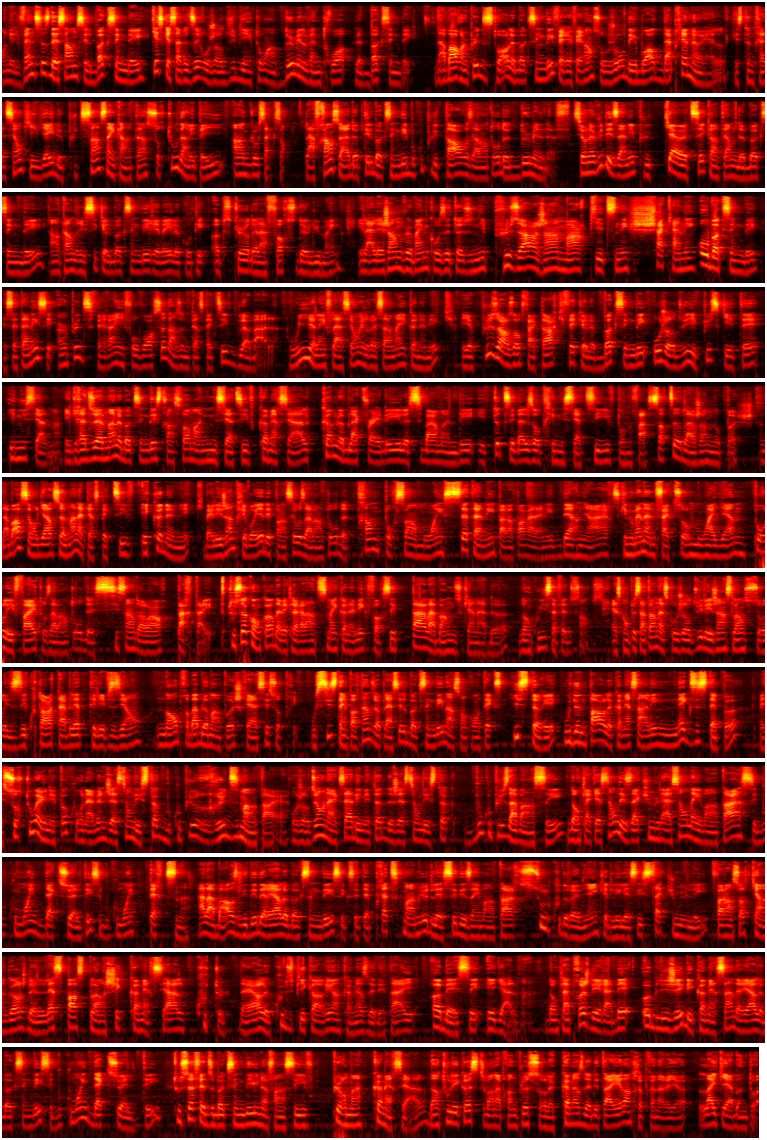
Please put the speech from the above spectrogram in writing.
On est le 26 décembre, c'est le Boxing Day. Qu'est-ce que ça veut dire aujourd'hui, bientôt en 2023, le Boxing Day? D'abord, un peu d'histoire, le Boxing Day fait référence au jour des boîtes d'après Noël, et c'est une tradition qui est vieille de plus de 150 ans, surtout dans les pays anglo-saxons. La France a adopté le Boxing Day beaucoup plus tard, aux alentours de 2009. Si on a vu des années plus chaotiques en termes de Boxing Day, entendre ici que le Boxing Day réveille le côté obscur de la force de l'humain, et la légende veut même qu'aux États-Unis, plusieurs gens meurent piétinés chaque année au Boxing Day. Et cette année, c'est un peu différent, il faut voir ça dans une perspective globale. Oui, il y a l'inflation et le resserrement économique, mais il y a plusieurs autres facteurs qui fait que le Boxing Day aujourd'hui est plus ce qu'il était initialement. Et graduellement, le Boxing Day se transforme en initiative commerciale, comme le Black Friday, Cyber Monday et toutes ces belles autres initiatives pour nous faire sortir de l'argent de nos poches. D'abord, si on regarde seulement la perspective économique, ben les gens prévoyaient dépenser aux alentours de 30% moins cette année par rapport à l'année dernière, ce qui nous mène à une facture moyenne pour les fêtes aux alentours de 600 dollars par tête. Tout ça concorde avec le ralentissement économique forcé par la Banque du Canada. Donc oui, ça fait du sens. Est-ce qu'on peut s'attendre à ce qu'aujourd'hui les gens se lancent sur les écouteurs, tablettes, télévision Non, probablement pas. Je serais assez surpris. Aussi, c'est important de replacer le Boxing Day dans son contexte historique, où d'une part le commerce en ligne n'existait pas, mais surtout à une époque où on avait une gestion des stocks beaucoup plus rudimentaire. Aujourd'hui, on a accès à des méthodes de gestion des stocks beaucoup plus avancées, donc la question des accumulations d'inventaire, c'est beaucoup moins d'actualité, c'est beaucoup moins pertinent. À la base, l'idée derrière le Boxing Day, c'est que c'était pratiquement mieux de laisser des inventaires sous le coup de revient que de les laisser s'accumuler, faire en sorte qu'ils engorgent de l'espace plancher commercial coûteux. D'ailleurs, le coût du pied carré en commerce de détail a baissé également. Donc l'approche des rabais obligés des commerçants derrière le Boxing Day, c'est beaucoup moins d'actualité. Tout ça fait du Boxing Day une offensive purement commerciale. Dans tous les cas, si tu veux en apprendre plus sur le commerce de détail et l'entrepreneuriat, like et abonne-toi.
